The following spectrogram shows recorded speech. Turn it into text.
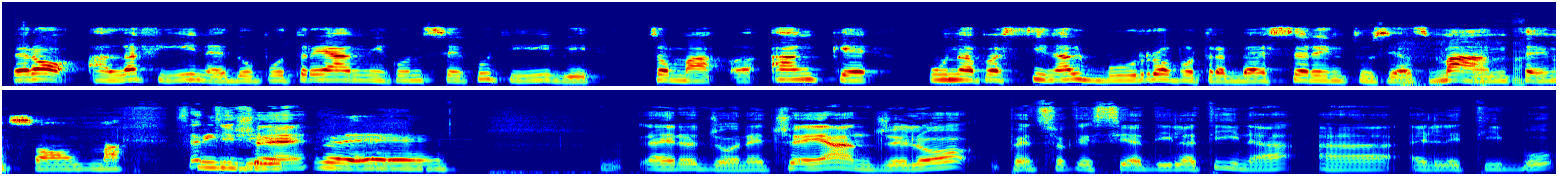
però alla fine, dopo tre anni consecutivi, insomma, anche una pastina al burro potrebbe essere entusiasmante, insomma. Senti, Quindi, eh, hai ragione, c'è Angelo, penso che sia di Latina, a LTB,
